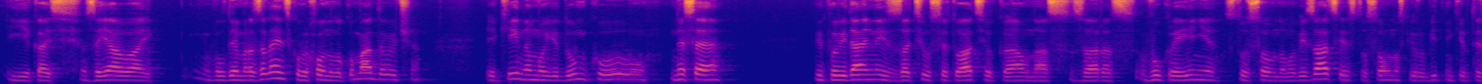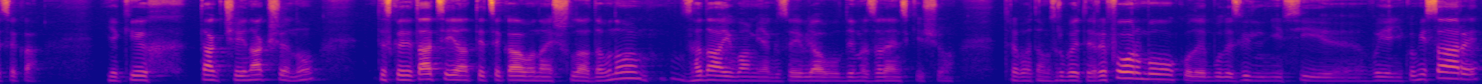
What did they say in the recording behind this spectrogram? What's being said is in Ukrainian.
і якась заява Володимира Зеленського, Верховного командувача, який, на мою думку, несе відповідальність за цю ситуацію, яка у нас зараз в Україні стосовно мобілізації, стосовно співробітників ТЦК, яких так чи інакше, ну, дискредитація ТЦК вона йшла давно. Згадаю вам, як заявляв Володимир Зеленський, що треба там зробити реформу, коли були звільнені всі е, воєнні комісари,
